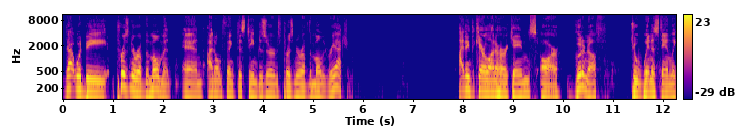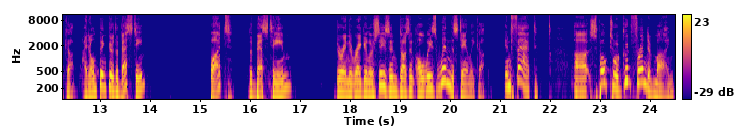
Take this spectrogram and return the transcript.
that would be prisoner of the moment. And I don't think this team deserves prisoner of the moment reaction. I think the Carolina Hurricanes are good enough to win a Stanley Cup. I don't think they're the best team, but the best team during the regular season doesn't always win the Stanley Cup. In fact, uh, spoke to a good friend of mine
